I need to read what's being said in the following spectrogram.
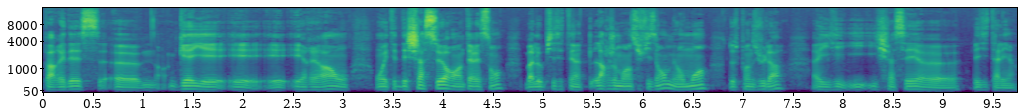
Paredes, Gay et, Herrera ont, été des chasseurs intéressants. Bah, le c'était largement insuffisant, mais au moins de ce point de vue-là, ils, chassaient les Italiens.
